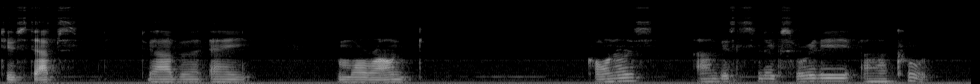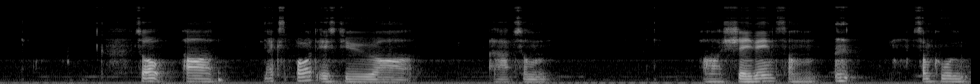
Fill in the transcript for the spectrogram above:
two steps to have a more round corners and this looks really uh, cool. So uh, next part is to uh, have some uh, shading some some cool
